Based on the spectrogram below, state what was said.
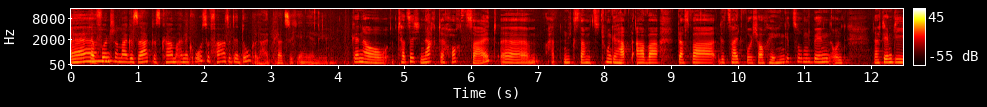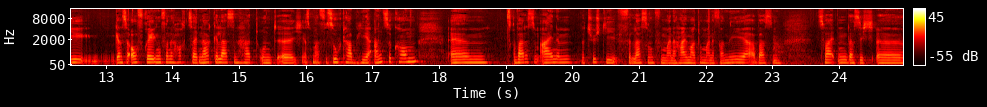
Ich habe Ähm, vorhin schon mal gesagt, es kam eine große Phase der Dunkelheit plötzlich in Ihr Leben. Genau, tatsächlich nach der Hochzeit ähm, hat nichts damit zu tun gehabt, aber das war die Zeit, wo ich auch hier hingezogen bin. Und nachdem die ganze Aufregung von der Hochzeit nachgelassen hat und äh, ich erstmal versucht habe, hier anzukommen, ähm, war das zum einen natürlich die Verlassung von meiner Heimat und meiner Familie, aber zum zweiten, dass ich äh,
